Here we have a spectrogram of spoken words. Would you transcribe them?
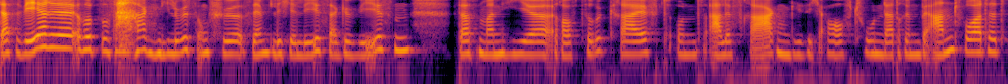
Das wäre sozusagen die Lösung für sämtliche Leser gewesen, dass man hier darauf zurückgreift und alle Fragen, die sich auftun, da drin beantwortet.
